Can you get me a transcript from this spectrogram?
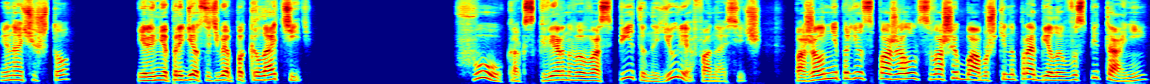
«Иначе что? Или мне придется тебя поколотить?» «Фу, как скверно вы воспитаны, Юрий Афанасьевич. Пожалуй, мне придется пожаловаться вашей бабушке на пробелы в воспитании».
